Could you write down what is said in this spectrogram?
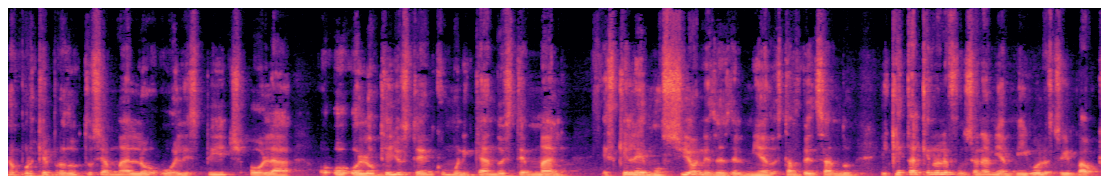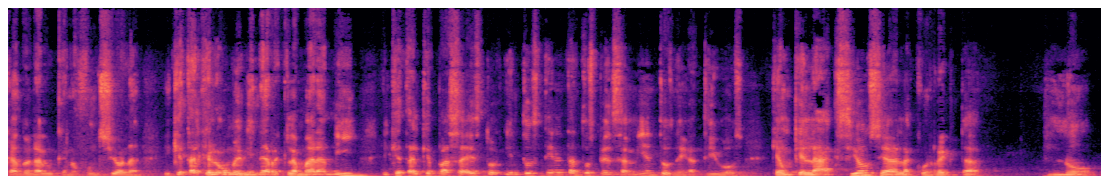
no porque el producto sea malo o el speech o, la, o, lo que ellos estén comunicando esté mal, es que la emoción es desde el miedo. Están pensando, ¿y qué tal que no le funciona a mi amigo? Lo estoy embaucando en algo que no funciona. ¿Y qué tal que luego me viene a reclamar a mí? ¿Y qué tal que pasa esto? Y entonces tienen tantos pensamientos negativos que aunque la acción sea la correcta, no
